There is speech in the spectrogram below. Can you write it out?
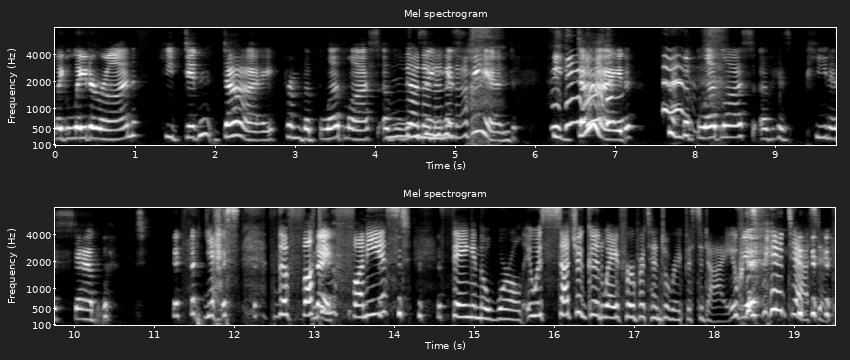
like later on, he didn't die from the blood loss of No, losing no, no, his hand. He died from the blood loss of his penis stab wound. yes, the fucking Nice. funniest thing in the world. It was such a good way for a potential rapist to die. It was Yeah. fantastic.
